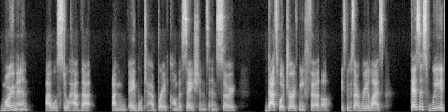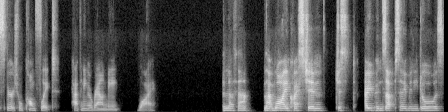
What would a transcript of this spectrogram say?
moment. I will still have that. I'm able to have brave conversations. And so that's what drove me further, is because I realize there's this weird spiritual conflict happening around me. Why? I love that. That why question just opens up so many doors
